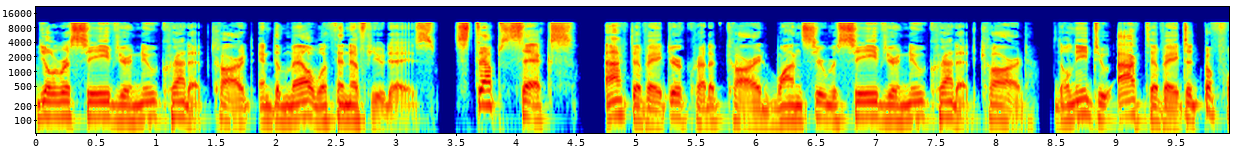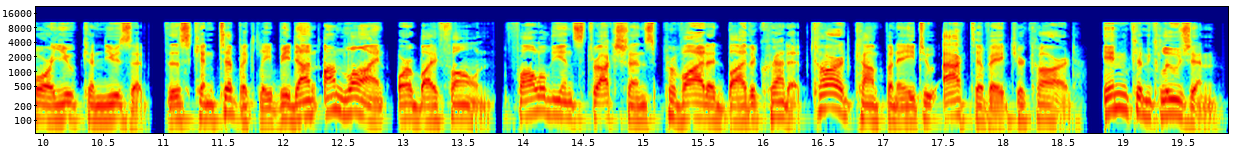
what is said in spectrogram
you'll receive your new credit card in the mail within a few days. Step 6. Activate your credit card once you receive your new credit card. You'll need to activate it before you can use it. This can typically be done online or by phone. Follow the instructions provided by the credit card company to activate your card. In conclusion,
